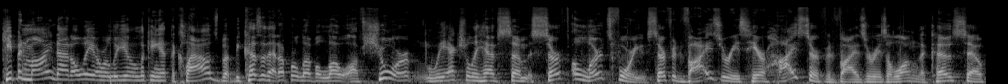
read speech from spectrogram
Keep in mind, not only are we looking at the clouds, but because of that upper level low offshore, we actually have some surf alerts for you. Surf advisories here, high surf advisories along the coast. So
